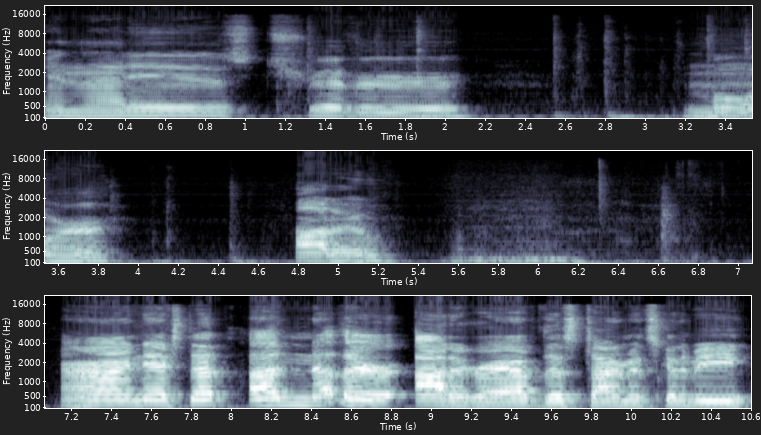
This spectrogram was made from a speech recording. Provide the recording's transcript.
And that is Trevor Moore auto. All right, next up, another autograph. This time it's going to be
